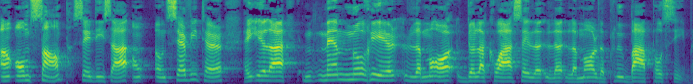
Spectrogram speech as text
un homme simple, c'est dit ça, un, serviteur, et il a même mourir la mort de la croix, c'est la mort le plus bas possible.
